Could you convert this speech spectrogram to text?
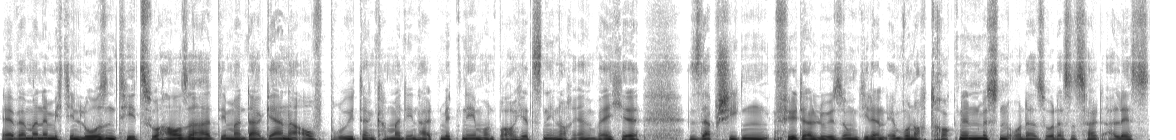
äh, wenn man nämlich den losen Tee zu Hause hat, den man da gerne aufbrüht, dann kann man den halt mitnehmen und braucht jetzt nicht noch irgendwelche sapschigen Filterlösungen, die dann irgendwo noch trocknen müssen oder so. Das ist halt alles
